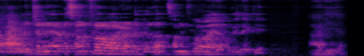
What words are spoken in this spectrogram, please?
വെളിച്ചെണ്ണയുടെ സൺഫ്ലവർ ഓയിൽ എടുക്കുന്നത് സൺഫ്ലവർ ഓയിൽ നമുക്ക് ഇതിലേക്ക് ആഡ് ചെയ്യാം.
